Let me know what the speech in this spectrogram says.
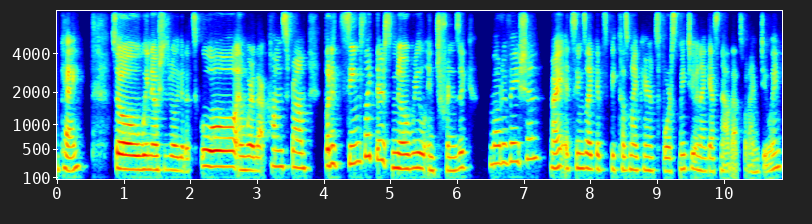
Okay. So we know she's really good at school and where that comes from, but it seems like there's no real intrinsic motivation, right? It seems like it's because my parents forced me to, and I guess now that's what I'm doing.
